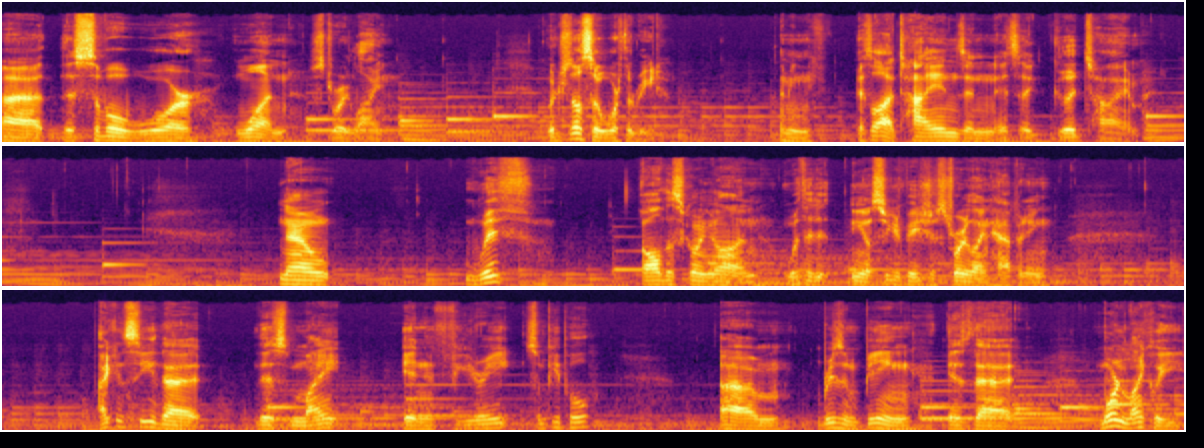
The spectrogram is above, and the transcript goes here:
uh, the Civil War One storyline which is also worth a read. I mean, it's a lot of tie-ins and it's a good time. Now, with all this going on, with the you know Secret Invasion storyline happening, I can see that this might infuriate some people. Um, reason being is that more than likely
